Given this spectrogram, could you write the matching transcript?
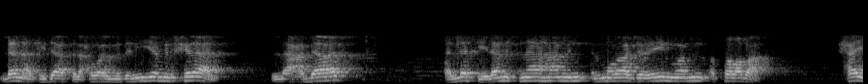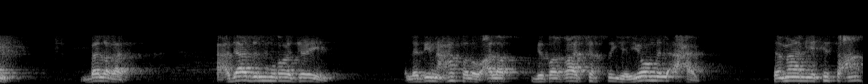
لنا في دائره الأحوال المدنية من خلال الأعداد التي لمسناها من المراجعين ومن الطلبات حيث بلغت أعداد المراجعين الذين حصلوا على بطاقات شخصية يوم الأحد 8 9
